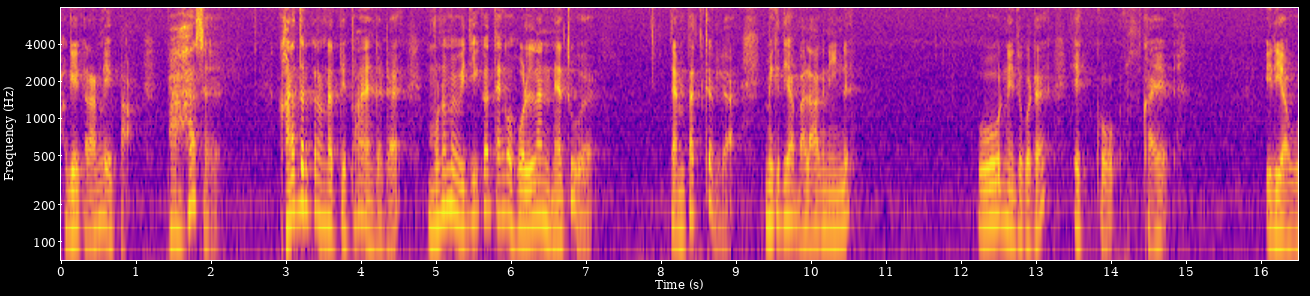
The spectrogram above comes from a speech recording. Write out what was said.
අගේ කරන්න එපා. පහස කරදර කරන්නත් එපා ඇඟට. මොනම විදිහකට ඇඟ හොල්ලන්නේ නැතුව තැම්පත් කරලා මේක දිහා බලාගෙන ඉන්න ඕනේ එතකොට එක්කෝ කය ඉරියව්ව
